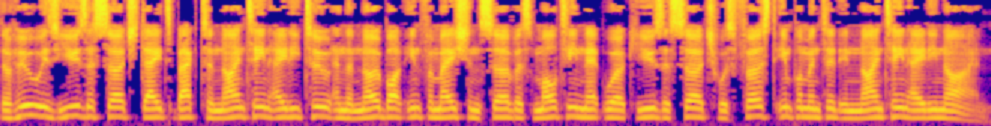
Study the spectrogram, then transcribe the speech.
The WHOIS user search dates back to 1982 and the Knowbot information service multi-network user search was first implemented in 1989.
